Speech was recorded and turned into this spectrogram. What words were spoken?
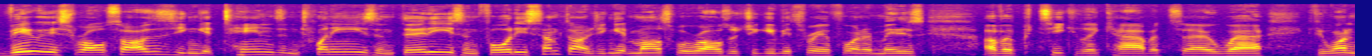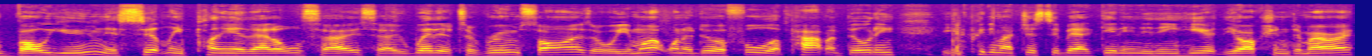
various roll sizes. You can get 10s and 20s and 30s and 40s. Sometimes you can get multiple rolls which will give you three or 400 metres of a particular carpet. So uh, if you want volume, there's certainly plenty of that also. So whether it's a room size or you might want to do a full apartment building, you can pretty much just about get anything here at the auction tomorrow.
